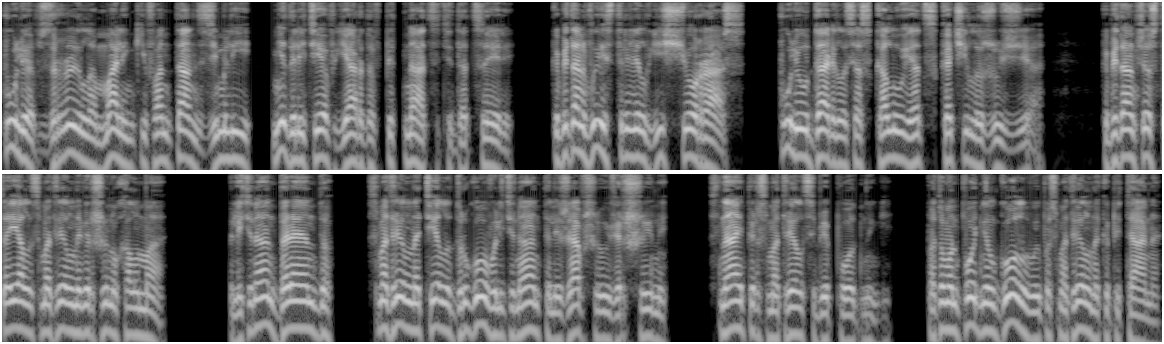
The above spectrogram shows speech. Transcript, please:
Пуля взрыла маленький фонтан земли, не долетев ярдов пятнадцати до цели. Капитан выстрелил еще раз. Пуля ударилась о скалу и отскочила жужжа. Капитан все стоял и смотрел на вершину холма. Лейтенант Берендо смотрел на тело другого лейтенанта, лежавшего у вершины. Снайпер смотрел себе под ноги. Потом он поднял голову и посмотрел на капитана.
